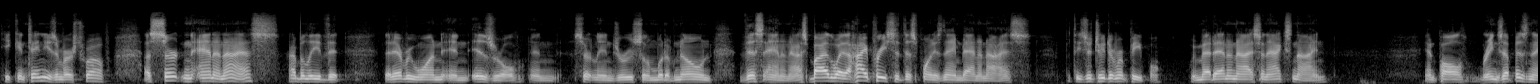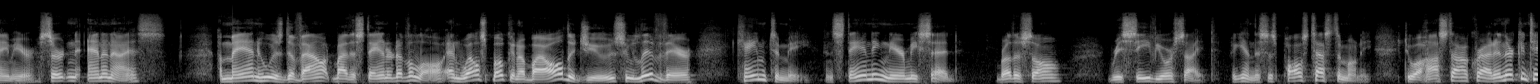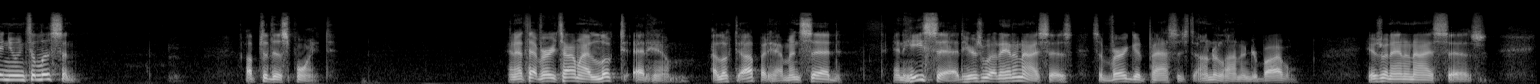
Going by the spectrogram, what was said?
He continues in verse 12. A certain Ananias, I believe that that everyone in Israel and certainly in Jerusalem would have known this Ananias. By the way, the high priest at this point is named Ananias, but these are two different people. We met Ananias in Acts 9, and Paul brings up his name here. Certain Ananias, a man who was devout by the standard of the law and well spoken of by all the Jews who lived there, came to me and standing near me said, Brother Saul, receive your sight. Again, this is Paul's testimony to a hostile crowd, and they're continuing to listen. Up to this point. And at that very time, I looked at him. I looked up at him and said, and he said, here's what Ananias says. It's a very good passage to underline in your Bible. Here's what Ananias says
